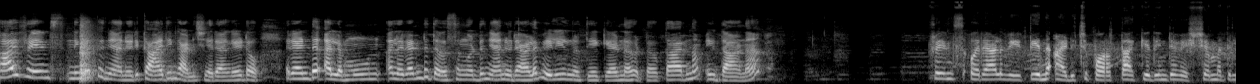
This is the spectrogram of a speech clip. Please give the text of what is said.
ഹായ് ഫ്രണ്ട്സ് നിങ്ങൾക്ക് ഞാനൊരു കാര്യം കാണിച്ചു തരാം കേട്ടോ. രണ്ട് അല്ല മൂന്ന് അല്ല രണ്ട് ദിവസം കൊണ്ട് ഞാൻ ഒരാളെ വെളിയിൽ നിർത്തിയേക്കാണ് കേട്ടോ. കാരണം ഇതാണ് ഫ്രണ്ട്സ് ഒരാൾ വീട്ടിൽ നിന്ന് അടിച്ച് പുറത്താക്കിയതിന്റെ വിഷമത്തിൽ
